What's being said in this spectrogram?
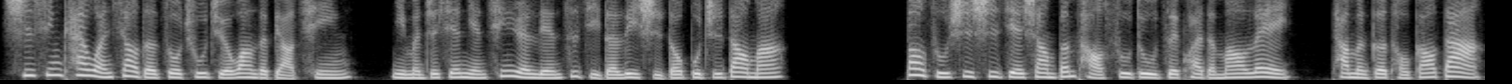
狮心开玩笑地做出绝望的表情。你们这些年轻人连自己的历史都不知道吗？豹族是世界上奔跑速度最快的猫类，它们个头高大，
